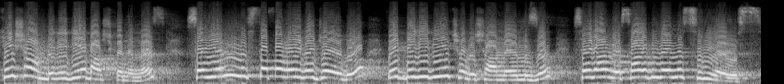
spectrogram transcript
Keşan Belediye Başkanımız Sayın Mustafa Helvacıoğlu ve belediye çalışanlarımızın selam ve saygılarını sunuyoruz.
